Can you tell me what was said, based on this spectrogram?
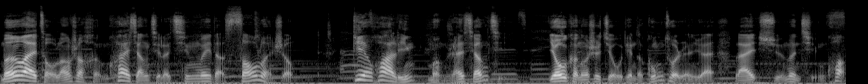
门外走廊上很快响起了轻微的骚乱声，电话铃猛然响起，有可能是酒店的工作人员来询问情况。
